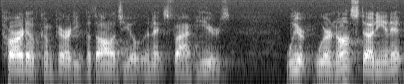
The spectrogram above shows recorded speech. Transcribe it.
part of comparative pathology over the next five years. We're, we're not studying it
